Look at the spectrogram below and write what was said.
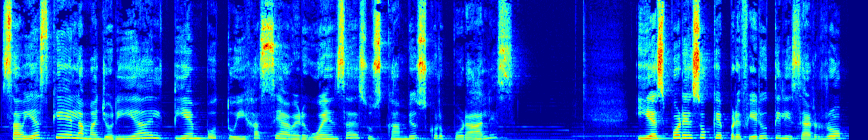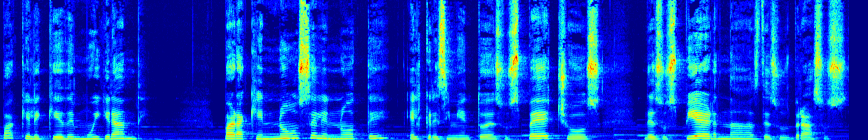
¿Sabías que la mayoría del tiempo tu hija se avergüenza de sus cambios corporales? Y es por eso que prefiere utilizar ropa que le quede muy grande, para que no se le note el crecimiento de sus pechos, de sus piernas, de sus brazos.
